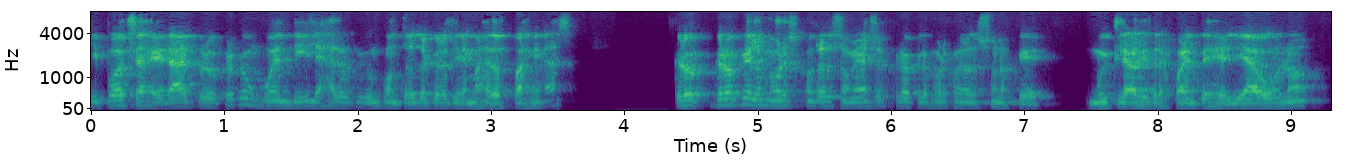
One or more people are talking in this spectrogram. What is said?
y puedo exagerar, pero creo que un buen deal es algo que un contrato que no tiene más de dos páginas. Creo, creo que los mejores contratos son esos, creo que los mejores contratos son los que muy claros y transparentes del día uno.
